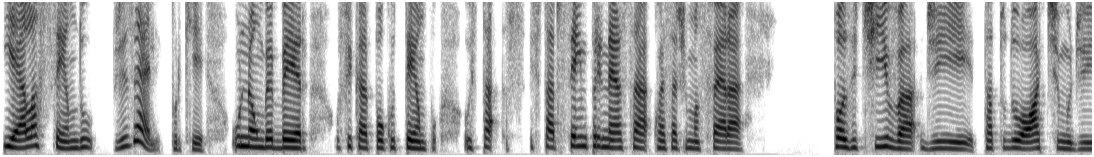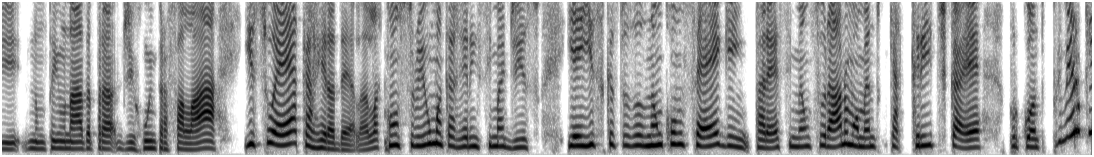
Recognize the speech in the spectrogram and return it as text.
e ela sendo Gisele, porque o não beber, o ficar pouco tempo, o estar, estar sempre nessa com essa atmosfera positiva de tá tudo ótimo, de não tenho nada pra, de ruim para falar. Isso é a carreira dela. Ela construiu uma carreira em cima disso. E é isso que as pessoas não conseguem, parece, mensurar no momento que a crítica é por quanto. Primeiro que,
